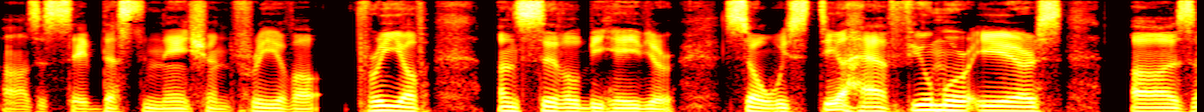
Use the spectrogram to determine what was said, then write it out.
as a safe destination free of free of uncivil behavior. So we still have few more years as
